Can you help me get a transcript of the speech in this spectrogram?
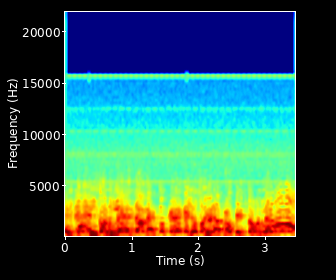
me estás diciendo? ¡Contéstame! ¿Tú crees que yo soy una prostituta? ¡No!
